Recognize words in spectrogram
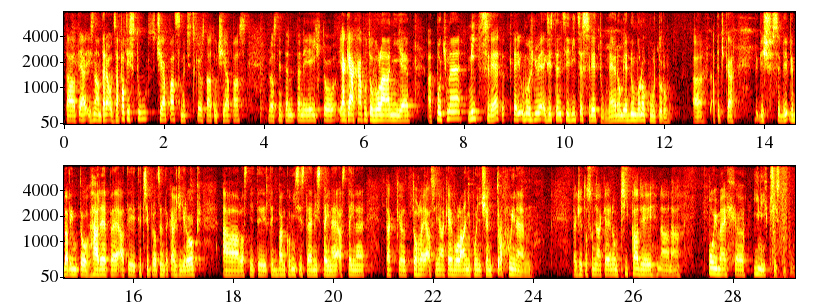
Ta, já ji znám teda od zapatistů z Chiapas, z mexického státu Chiapas. Vlastně ten, ten jejich to, jak já chápu to volání, je pojďme mít svět, který umožňuje existenci více světů, nejenom jednu monokulturu. A, a teďka, když si vybavím to HDP a ty, ty 3% každý rok a vlastně ty, ty bankovní systémy stejné a stejné, tak tohle je asi nějaké volání po něčem trochu jiném. Takže to jsou nějaké jenom příklady na, na pojmech eh, jiných přístupů.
